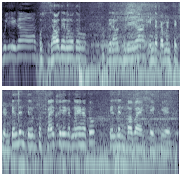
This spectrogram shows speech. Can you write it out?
भूलिएगा। कुछ सुझाव देना हो तो देना मत भूलिएगा। In the comment section till then channel subscribe करिए अगर नए हैं तो till then bye take care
